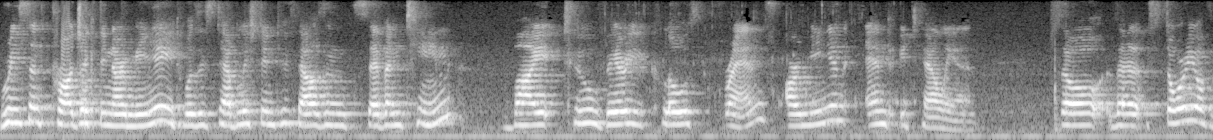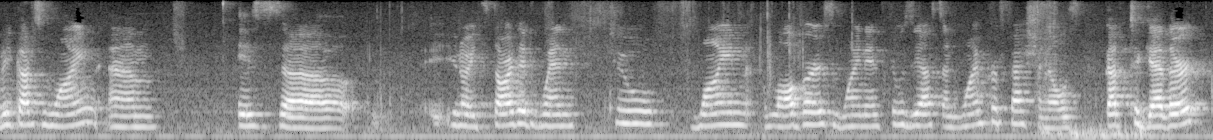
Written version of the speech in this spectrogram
recent project in Armenia. It was established in 2017 by two very close friends, Armenian and Italian. So the story of Rikar's wine um, is, uh, you know, it started when two wine lovers, wine enthusiasts, and wine professionals got together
